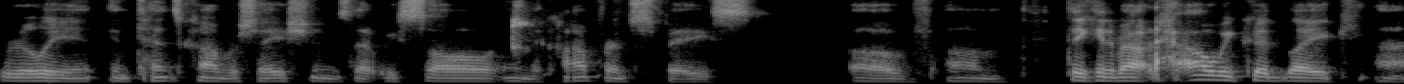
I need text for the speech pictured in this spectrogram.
really intense conversations that we saw in the conference space of um, thinking about how we could like uh,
